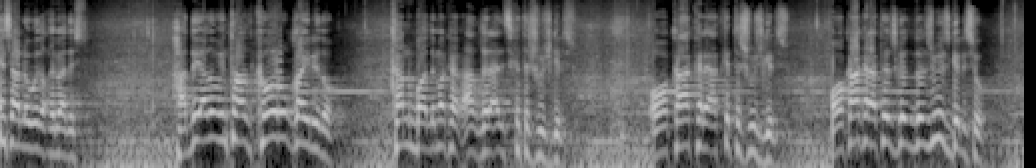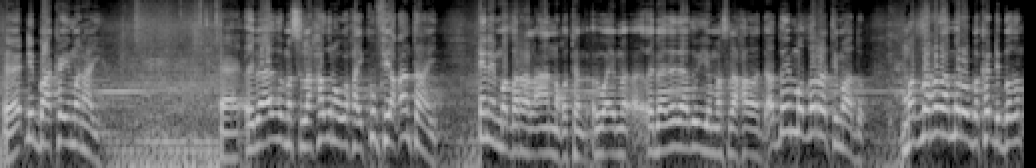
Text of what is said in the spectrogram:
insa loo wada cibaadaysto hadii adigu intaad koor u qayrido kan baad marka aad qiraa'adiisa ka tashwiish geliso oo ka kale aad ka tashwiish geliso oo ka kale aad tashwiish geliso dib baa ka iman haya cibaadadu maslaxaduna waxay ku fiican tahay inay madara la'aan noqoto cibaadadaadu iyo maslaxadaadu haday madara timaado madarada mar walba ka dhib badan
